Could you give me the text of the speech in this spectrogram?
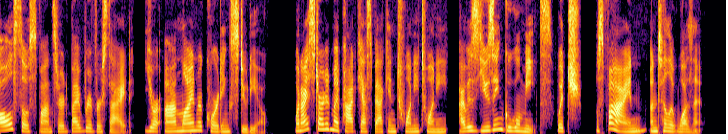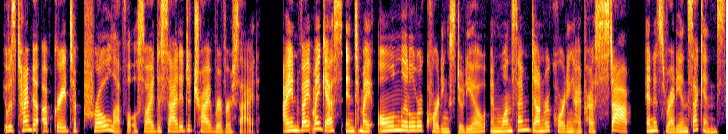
also sponsored by Riverside, your online recording studio. When I started my podcast back in 2020, I was using Google Meets, which was fine until it wasn't. It was time to upgrade to pro level, so I decided to try Riverside. I invite my guests into my own little recording studio, and once I'm done recording, I press stop and it's ready in seconds.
